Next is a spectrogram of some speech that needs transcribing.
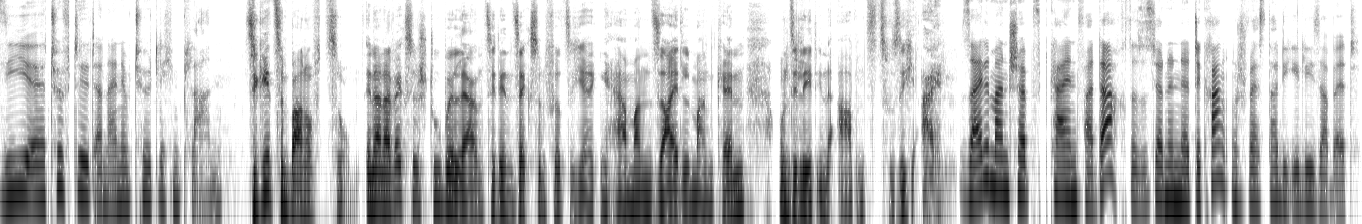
Sie äh, tüftelt an einem tödlichen Plan. Sie geht zum Bahnhof Zoo. In einer Wechselstube lernt sie den 46-jährigen Hermann Seidelmann kennen und sie lädt ihn abends zu sich ein. Seidelmann schöpft keinen Verdacht. Das ist ja eine nette Krankenschwester, die Elisabeth.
